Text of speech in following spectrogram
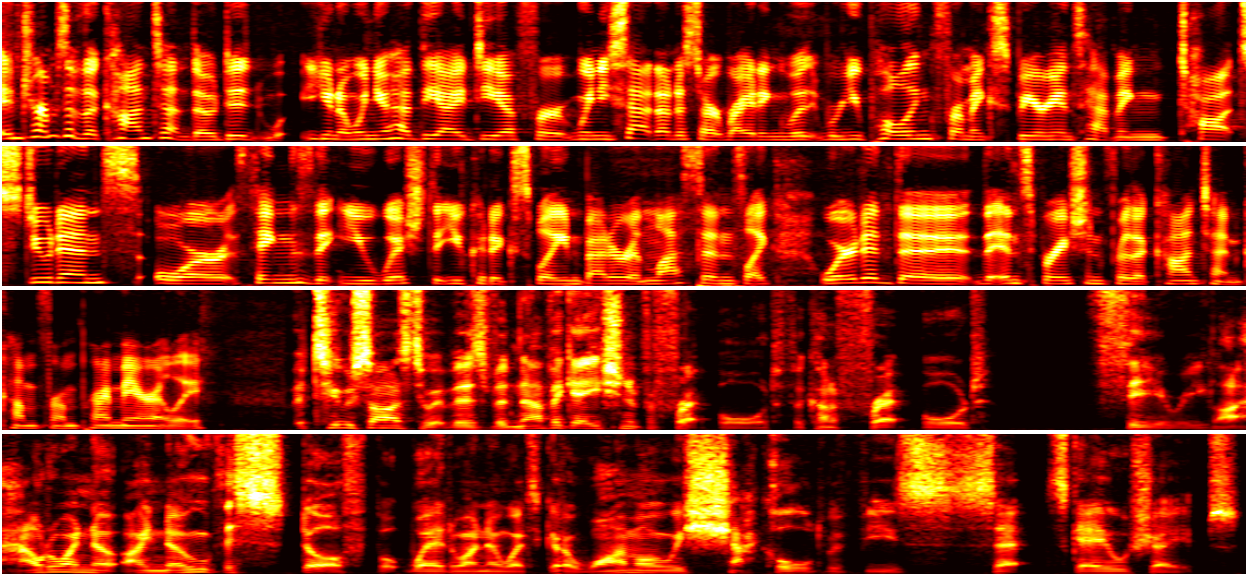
in terms of the content, though, did you know when you had the idea for when you sat down to start writing, were you pulling from experience having taught students or things that you wish that you could explain better in lessons? Like, where did the the inspiration for the content come from primarily? two sides to it. There's the navigation of the fretboard, the kind of fretboard theory. Like, how do I know? I know this stuff, but where do I know where to go? Why am I always shackled with these set scale shapes?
